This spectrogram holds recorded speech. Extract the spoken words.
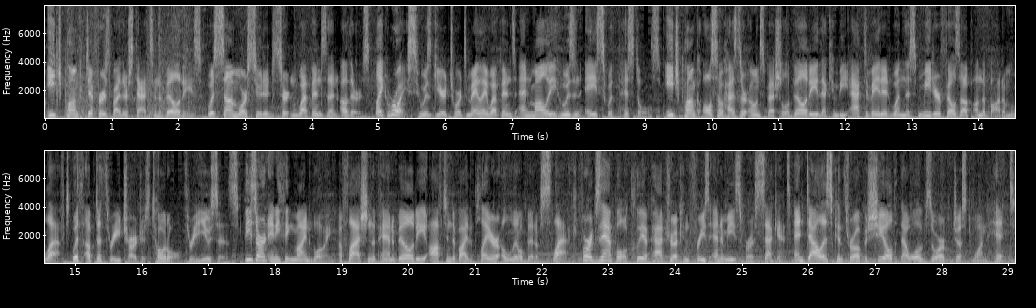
Each punk differs by their stats and abilities, with some more suited to certain weapons than others, like Royce, who is geared towards melee weapons, and Molly, who is an ace with pistols. Each punk also has their own special ability that can be activated when this meter fills up on the bottom left, with up to 3 charges total, 3 uses. These aren't anything mind-blowing, a flash in the pan ability often to buy the player a little bit of slack. For example, Cleopatra can freeze enemies for a second, and Dallas can throw up a shield that will absorb just one hit.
